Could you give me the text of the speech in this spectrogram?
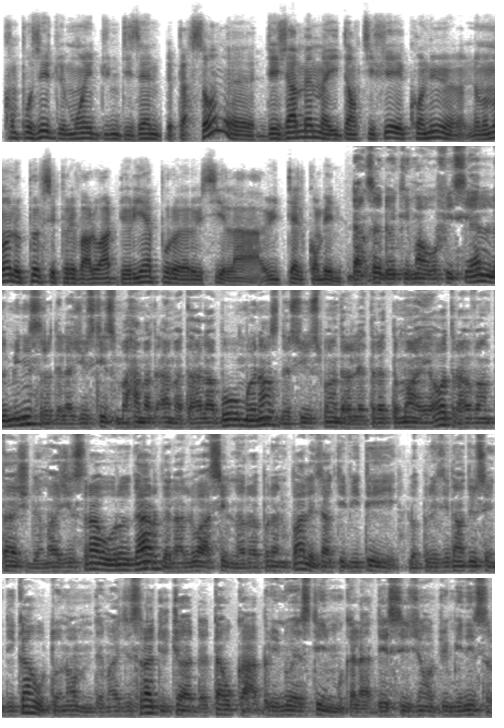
composés de moins d'une dizaine de personnes, déjà même identifiés et connus, normalement ne peuvent se prévaloir de rien pour réussir la, une telle combine. Dans un document officiel, le ministre de la Justice Mohamed Ahmad Alabou menace de suspendre les traitements et autres avantages des magistrats au regard de la loi s'ils ne reprennent pas les activités. Le président du syndicat autonome des magistrats du Tchad, Taouka Bruno estime que la décision du ministre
